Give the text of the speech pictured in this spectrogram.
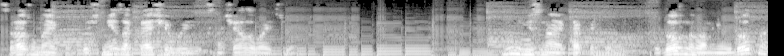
сразу на iPhone, то есть не закачивая их сначала в iTunes. Ну, не знаю, как это удобно, вам неудобно.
